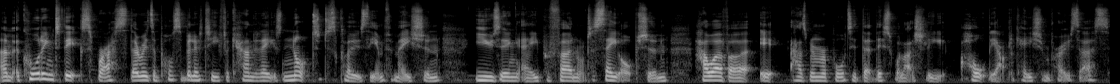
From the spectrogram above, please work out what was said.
Um, according to the Express, there is a possibility for candidates not to disclose the information using a prefer not to say option. However, it has been reported that this will actually halt the application process.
